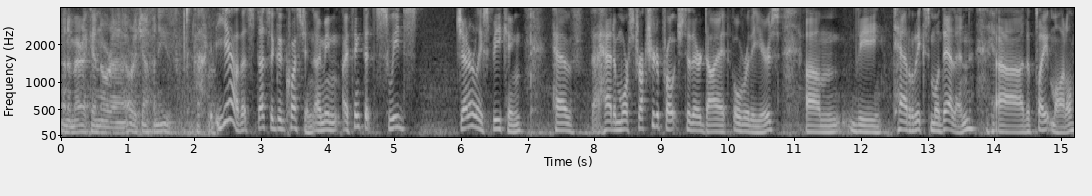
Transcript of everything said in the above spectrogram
an American or a, or a Japanese customer? Yeah, that's that's a good question. I mean, I think that Swedes generally speaking, have had a more structured approach to their diet over the years. Um, the Tallriksmodellen, yeah. uh, the plate model,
